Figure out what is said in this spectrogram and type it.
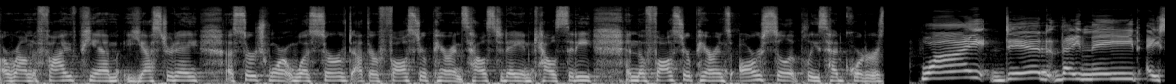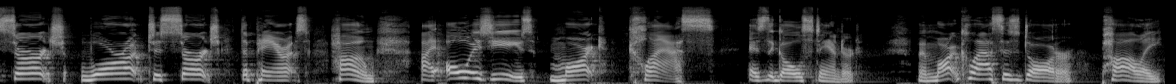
around 5 p.m. yesterday. A search warrant was served at their foster parents' house today in Cal City, and the foster parents are still at police headquarters. Why did they need a search warrant to search the parents' home? I always use Marc Klaas as the gold standard. When Marc Klaas's daughter, Polly,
